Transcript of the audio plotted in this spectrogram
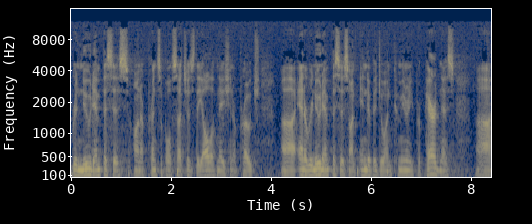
renewed emphasis on a principle such as the all of nation approach uh, and a renewed emphasis on individual and community preparedness uh,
